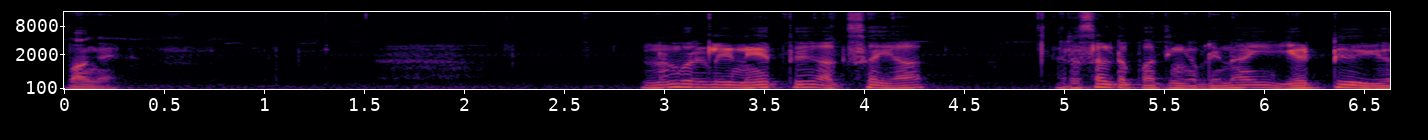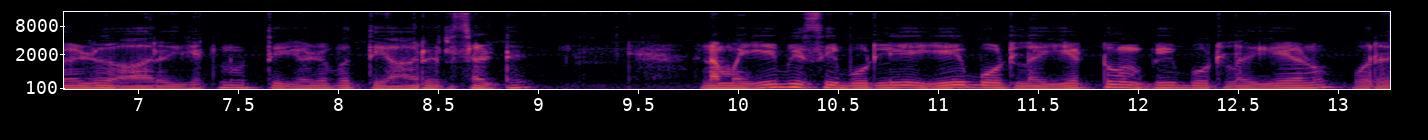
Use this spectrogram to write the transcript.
வாங்க. நண்பர்களே நேற்று அக்ஸயா ரிசல்ட்டை பார்த்தீங்க அப்படின்னா எட்டு ஏழு ஆறு எட்நூற்றி எழுபத்தி ஆறு ரிசல்ட்டு நம்ம ஏபிசி போர்ட்லேயே ஏ போர்ட்டில் எட்டும் பி போர்ட்டில் ஏழும் ஒரு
